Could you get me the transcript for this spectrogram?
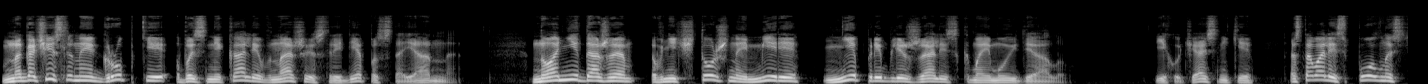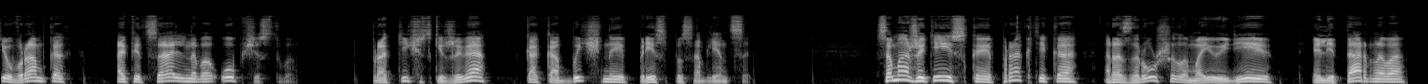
Многочисленные группки возникали в нашей среде постоянно, но они даже в ничтожной мере не приближались к моему идеалу. Их участники оставались полностью в рамках официального общества, практически живя как обычные приспособленцы. Сама житейская практика разрушила мою идею элитарного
